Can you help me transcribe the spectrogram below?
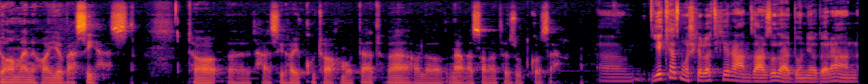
دامنه های وسیع هست تا تاثیرهای کوتاه مدت و حالا نوسانات زود گذر یکی از مشکلاتی که رمزارزها در دنیا دارن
